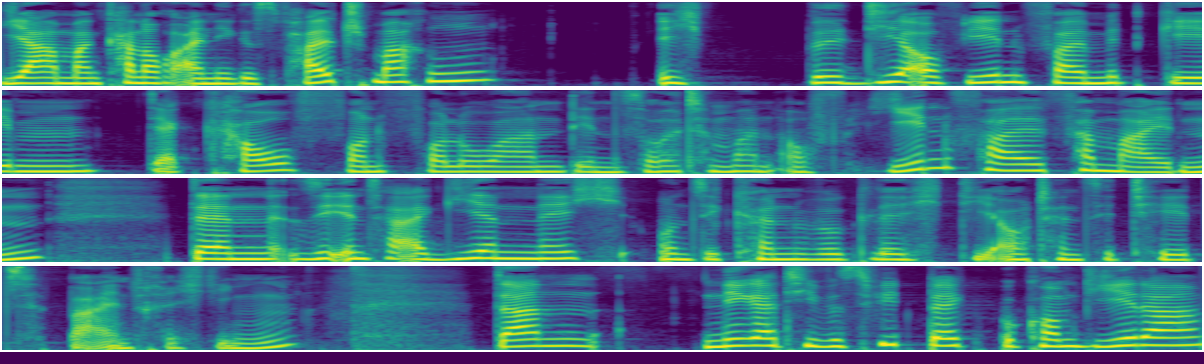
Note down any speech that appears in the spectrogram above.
ja, man kann auch einiges falsch machen. Ich will dir auf jeden Fall mitgeben, der Kauf von Followern, den sollte man auf jeden Fall vermeiden, denn sie interagieren nicht und sie können wirklich die Authentizität beeinträchtigen. Dann negatives Feedback bekommt jeder.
